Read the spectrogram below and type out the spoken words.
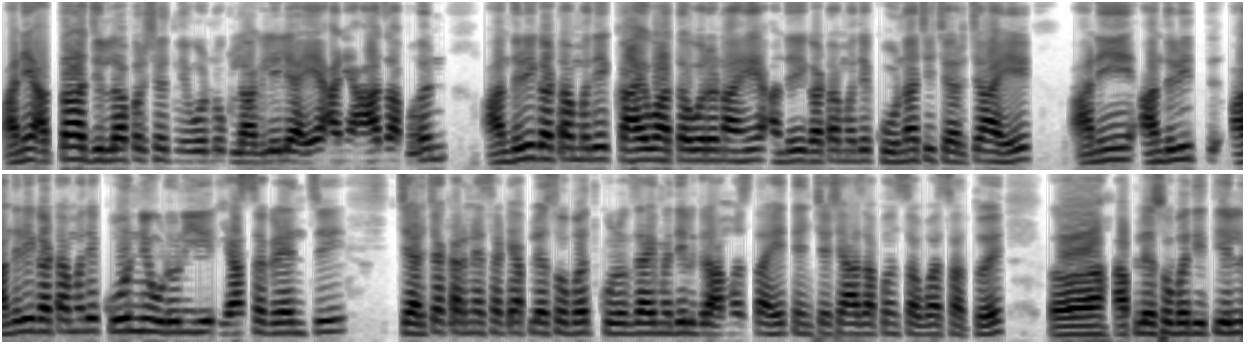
आणि आता जिल्हा परिषद निवडणूक लागलेली आहे आणि आज आपण आंधळी गटामध्ये काय वातावरण आहे आंधळी गटामध्ये कोणाची चर्चा आहे आणि आंधळीत आंधळी गटामध्ये कोण निवडून येईल या सगळ्यांची चर्चा करण्यासाठी आपल्यासोबत कुळकजाईमधील ग्रामस्थ आहेत. त्यांच्याशी आज आपण संवाद साधतोय. आपल्यासोबत येथील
